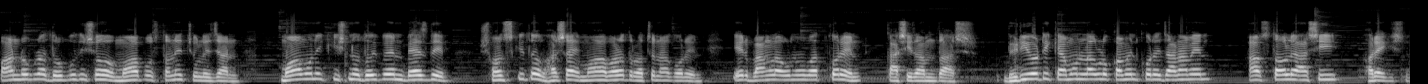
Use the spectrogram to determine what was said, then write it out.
পাণ্ডবরা দ্রৌপদী সহ মহাপ্রস্থানে চলে যান। মহামণি কৃষ্ণ দ্বৈপায়ন ব্যাসদেব সংস্কৃত ভাষায় মহাভারত রচনা করেন। এর বাংলা অনুবাদ করেন কাশিরাম দাস। ভিডিওটি কেমন লাগল কমেন্ট করে জানাবেন। আজ তাহলে আসি। হরে কৃষ্ণ।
